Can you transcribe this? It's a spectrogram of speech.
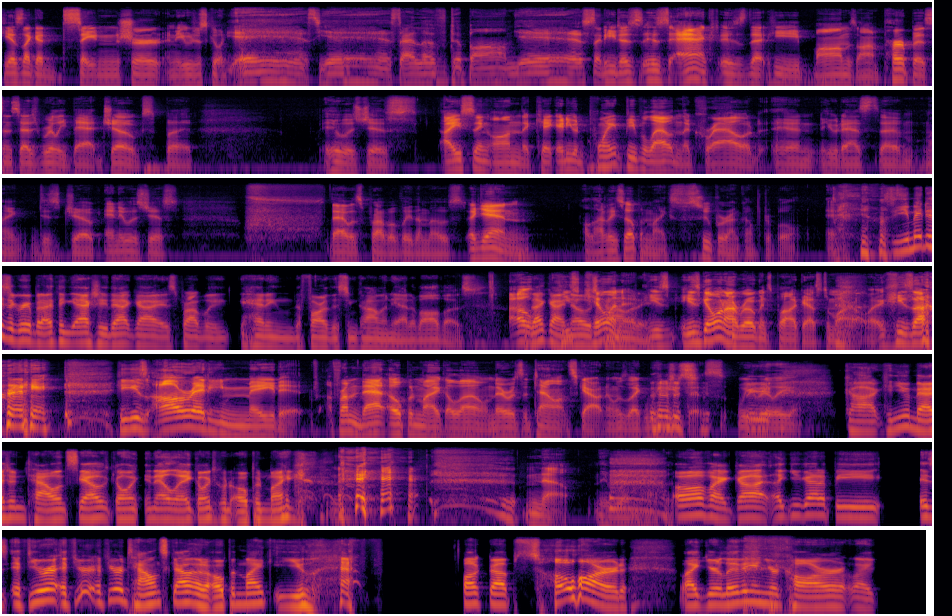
he has like a Satan shirt, and he was just going, "Yes, yes, I love to bomb, yes." And he does his act is that he bombs on purpose and says really bad jokes, but it was just icing on the cake. And he would point people out in the crowd, and he would ask them like this joke, and it was just that was probably the most. Again, a lot of these open mics super uncomfortable. So you may disagree, but I think actually that guy is probably heading the farthest in comedy out of all of us. Oh, that guy he's knows killing comedy. it. He's he's going on Rogan's podcast tomorrow. like he's already he's already made it. From that open mic alone, there was a talent scout and it was like, we need this. We really God, can you imagine talent scouts going in LA going to an open mic? No. It wouldn't happen. oh my god! Like you gotta be is if you're if you're if you're a talent scout at an open mic, you have fucked up so hard. Like you're living in your car, like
